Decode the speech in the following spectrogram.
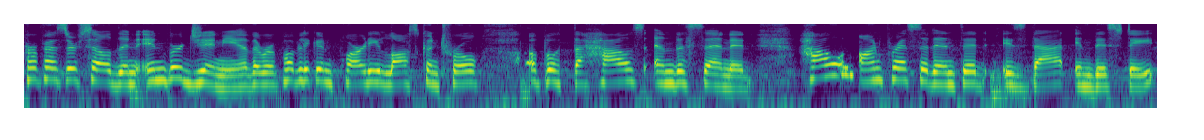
Professor Zelden, in Virginia, the Republican Party lost control of both the House and the Senate. How unprecedented is that in this state?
